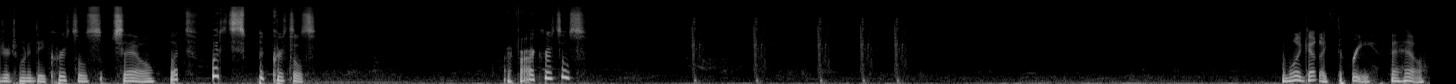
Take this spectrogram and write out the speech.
120 day crystals sale. What? What's what crystals? Are fire crystals? I've only got like three. The hell?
